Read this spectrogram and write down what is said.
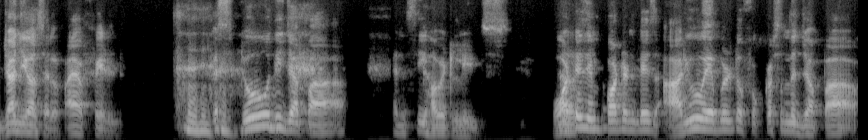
judge yourself. I have failed. Just do the japa and see how it leads. What Uh, is important is are you able to focus on the japa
